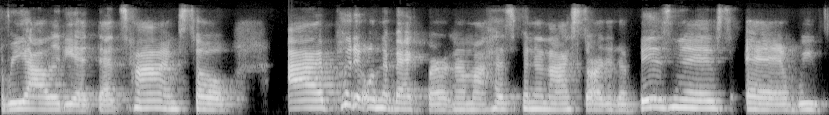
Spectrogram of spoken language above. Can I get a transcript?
reality at that time. So I put it on the back burner. My husband and I started a business and we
